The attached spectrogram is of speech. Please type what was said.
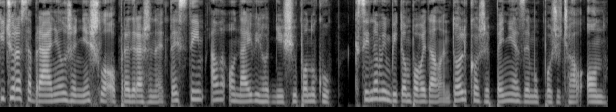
Kičura sa bránil, že nešlo o predražené testy, ale o najvýhodnejšiu ponuku. K synovým bytom povedal len toľko, že peniaze mu požičal on.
